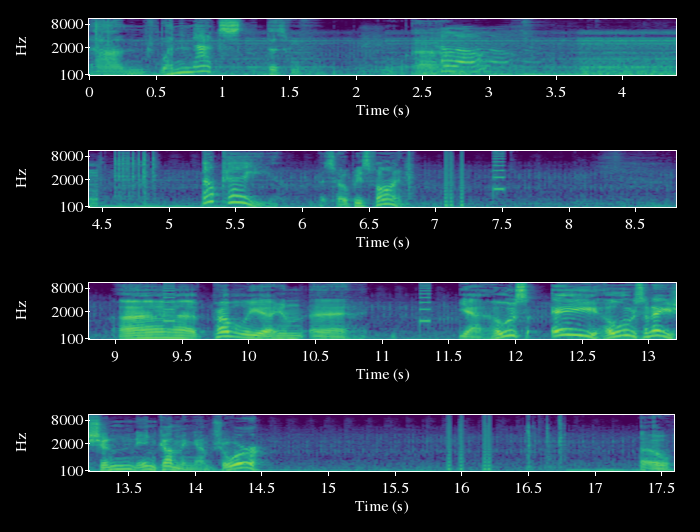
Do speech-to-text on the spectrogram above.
And when that's this... Um, Hello. Okay, let's hope he's fine. Uh, probably a him. Uh, yeah, halluc a hallucination incoming. I'm sure. Uh oh,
